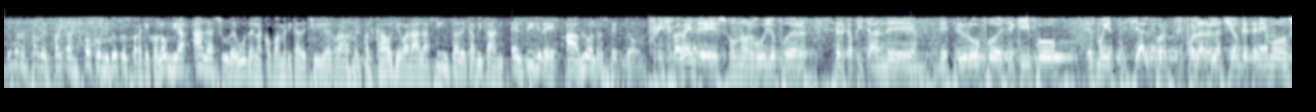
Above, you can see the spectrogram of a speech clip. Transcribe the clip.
Muy buenas tardes, faltan pocos minutos para que Colombia haga su debut en la Copa América de Chile. Radamel Falcao llevará la cinta de capitán. El Tigre habló al respecto. Principalmente es un orgullo poder ser capitán de, de este grupo, de este equipo. Es muy especial por, por la relación que tenemos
